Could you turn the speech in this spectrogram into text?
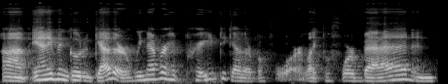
Um, and even go together. We never had prayed together before, like before bed, and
